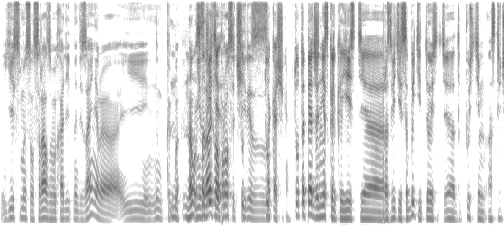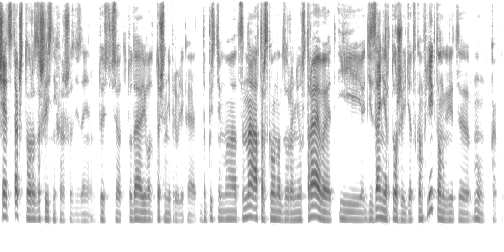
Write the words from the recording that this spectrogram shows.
есть смысл сразу выходить на дизайнера и, ну, как бы Ну, не смотрите, задавать вопросы тут- через тут- заказчика? Тут опять же несколько есть э, развитий событий. То есть, э, допустим, а, встречается так, что разошлись нехорошо с дизайнером. То есть все, туда его точно не привлекают. Допустим, э, цена авторского надзора не устраивает, и дизайнер тоже идет в конфликт. Он говорит, э, ну, как бы,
